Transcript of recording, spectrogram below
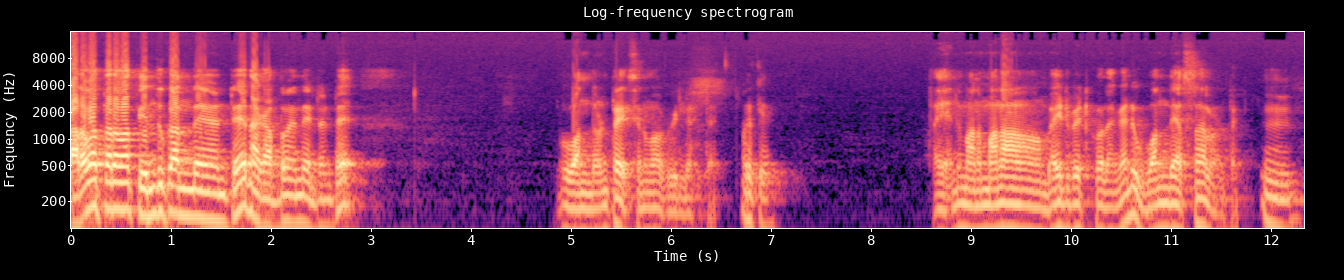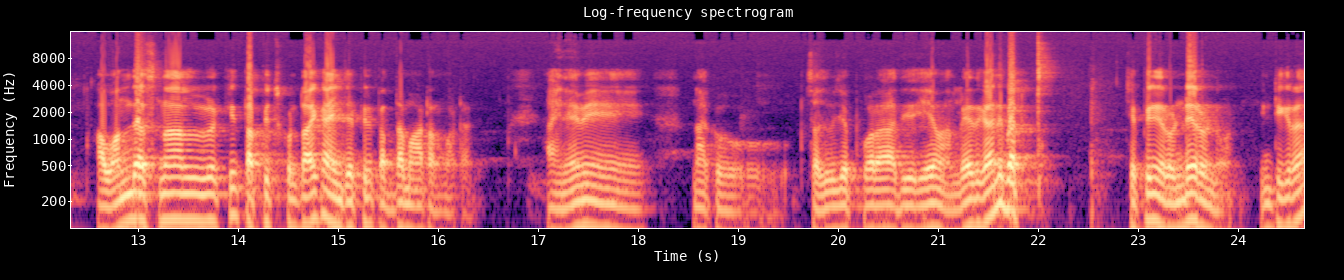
తర్వాత తర్వాత ఎందుకు అంది అంటే నాకు అర్థమైంది ఏంటంటే వంద ఉంటాయి సినిమాకు వీళ్ళు అంటే ఓకే. అవన్నీ మనం మనం బయట పెట్టుకోలేం కానీ వంద వ్యసనాలు ఉంటాయి. ఆ వంద వ్యసనాలకి తప్పించుకుంటాకి ఆయన చెప్పిన పెద్ద మాట అనమాట అది. ఆయన ఏమి నాకు చదువు చెప్పుకోరా అది ఏం అనలేదు కానీ బట్ చెప్పిన రెండే రెండు. ఇంటికి రా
